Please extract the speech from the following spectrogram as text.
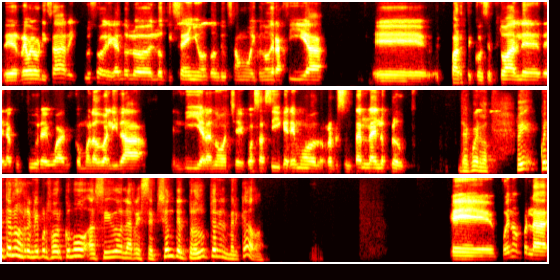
de revalorizar, incluso agregando los diseños donde usamos iconografía, eh, partes conceptuales de la cultura, igual como la dualidad, el día, la noche, cosas así, queremos representarla en los productos. De acuerdo. Oye, cuéntanos, René, por favor, cómo ha sido la recepción del producto en el mercado. Eh, bueno, pues la,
